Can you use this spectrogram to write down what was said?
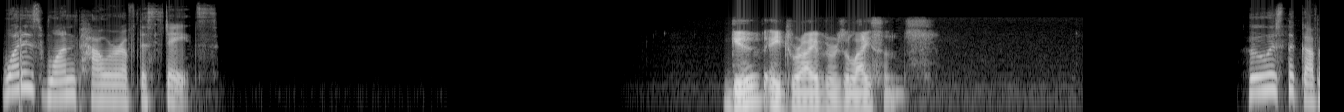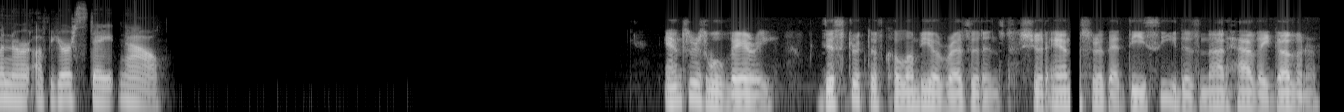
What is one power of the states? Give a driver's license. Who is the governor of your state now? Answers will vary. District of Columbia residents should answer that DC does not have a governor.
